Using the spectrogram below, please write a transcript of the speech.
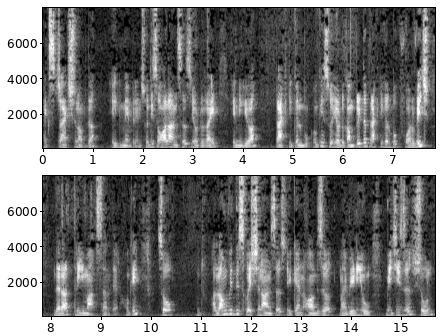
extraction of the egg membrane. So these all answers you have to write in your practical book. Okay, so you have to complete the practical book for which there are three marks are there. Okay, so along with this question answers you can observe my video which is shown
